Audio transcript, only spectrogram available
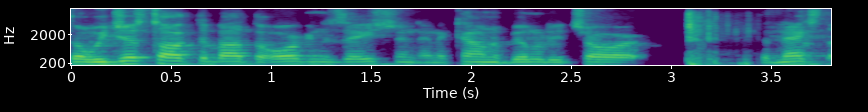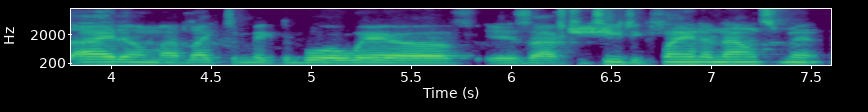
So we just talked about the organization and accountability chart. The next item I'd like to make the board aware of is our strategic plan announcement.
